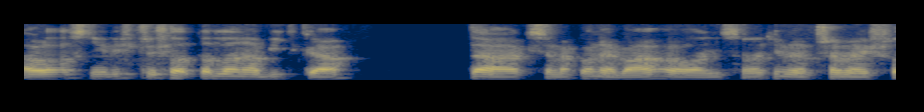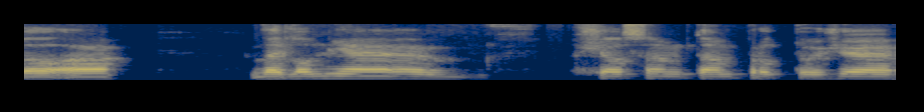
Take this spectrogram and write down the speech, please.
A vlastně, když přišla tahle nabídka, tak jsem jako neváhal, ani jsem na tím nepřemýšlel a vedlo mě, šel jsem tam, protože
